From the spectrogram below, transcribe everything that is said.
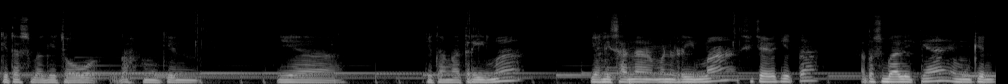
kita sebagai cowok lah mungkin ya kita nggak terima yang di sana menerima si cewek kita atau sebaliknya yang mungkin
